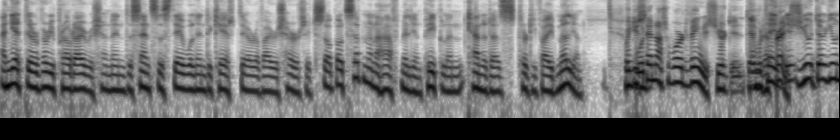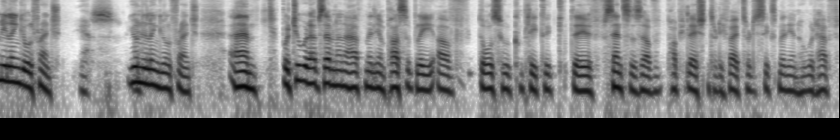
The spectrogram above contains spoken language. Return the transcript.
and yet they're very proud Irish, and in the census they will indicate they're of Irish heritage. So about seven and a half million people in Canada's 35 million. When you would, say not a word of English, they would have French. They, they're unilingual French. Yes. Unilingual yeah. French. Um, but you would have seven and a half million possibly of those who complete the, the census of population 35, 36 million who would have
